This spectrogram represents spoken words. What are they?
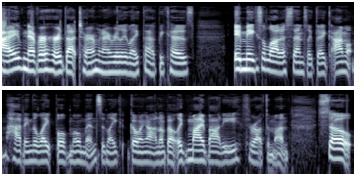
i've never heard that term and i really like that because it makes a lot of sense. Like like i'm having the light bulb moments and like going on about like my body throughout the month. So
